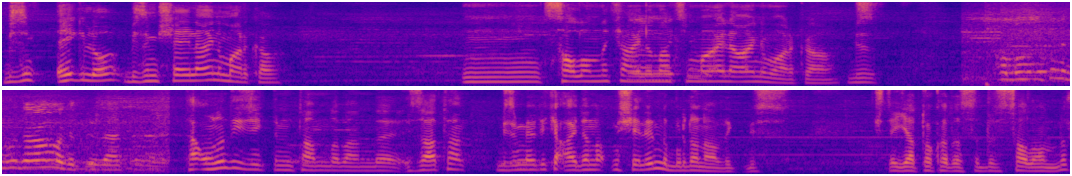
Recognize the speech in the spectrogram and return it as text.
bizim Eglo bizim şeyle aynı marka. Hmm, salondaki aydınlatmayla aynı marka. Biz Salondakini buradan almadık mı zaten? Ta onu diyecektim tam da ben de. Zaten bizim evdeki aydınlatma şeylerini de buradan aldık biz. İşte yatak odasıdır, salondur.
